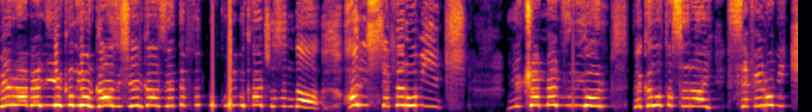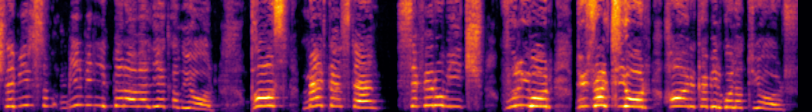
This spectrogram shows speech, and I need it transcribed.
beraberliği yakalıyor Gazişehir Gaziantep Futbol Kulübü karşısında. Haris Seferovic mükemmel vuruyor ve Galatasaray Seferovic'le bir, bir birlik beraberliğe yakalıyor. Pas Mertens'ten Seferovic vuruyor, düzeltiyor, harika bir gol atıyor.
